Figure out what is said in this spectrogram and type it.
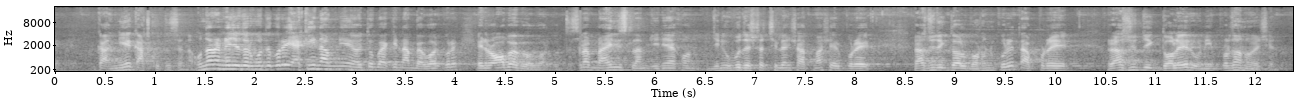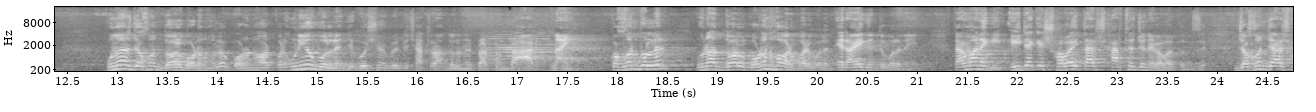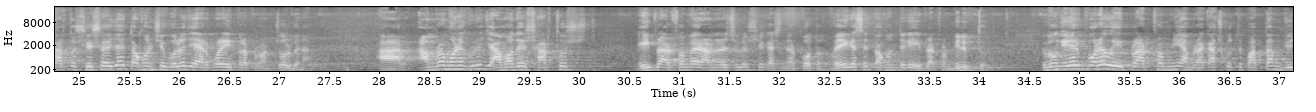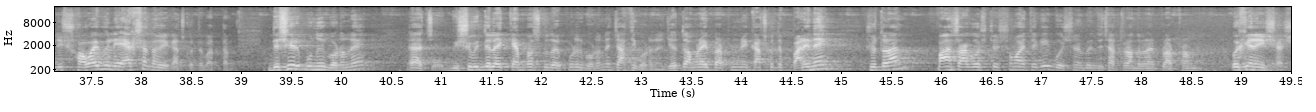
নিয়ে কাজ করতেছেন না। ওনারা নিজেদের মতো করে একই নাম নিয়ে হয়তো বা একই নাম ব্যবহার করে এটার অপব্যবহার করতেছেন। জনাব নাহিদ ইসলাম, যিনি এখন, যিনি উপদেষ্টা ছিলেন সাত মাস, এরপরে রাজনৈতিক দল গঠন করে তারপরে রাজনৈতিক দলের উনি প্রধান হয়েছেন। ওনার যখন দল গঠন হলো, গঠন হওয়ার পরে উনিও বললেন যে বৈষম্য বিরোধী ছাত্র আন্দোলনের প্ল্যাটফর্মটা আর নাই। কখন বললেন? ওনার দল গঠন হওয়ার পরে বলেন। এর আগে কিন্তু বলে নেই তার মানে কি? এইটাকে সবাই তার স্বার্থের জন্য ব্যবহার করতেছে। যখন যার স্বার্থ শেষ হয়ে যায়, তখন সে বলে যে, এরপরে এই প্ল্যাটফর্ম চলবে না। আর আমরা মনে করি যে, আমাদের স্বার্থ এই প্ল্যাটফর্মের আন্ডারে ছিল শেখ হাসিনার পতন। হয়ে গেছে, তখন থেকে এই প্ল্যাটফর্ম বিলুপ্ত। এবং এরপরেও এই প্ল্যাটফর্ম নিয়ে আমরা কাজ করতে পারতাম, যদি সবাই মিলে একসাথে হয়ে কাজ করতে পারতাম। দেশের পুনর্গঠনে বিশ্ববিদ্যালয় ক্যাম্পাসগুলোর পুনর্গঠনে জাতি গঠনে যেহেতু আমরা এই প্ল্যাটফর্ম নিয়ে কাজ করতে পারি নাই, সুতরাং পাঁচ আগস্টের সময় থেকেই বৈষ্ণব বিরোধী ছাত্র আন্দোলনের প্ল্যাটফর্ম ওইখানেই শেষ।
